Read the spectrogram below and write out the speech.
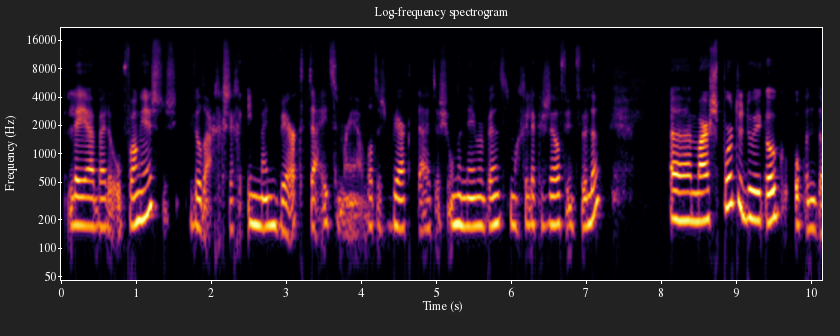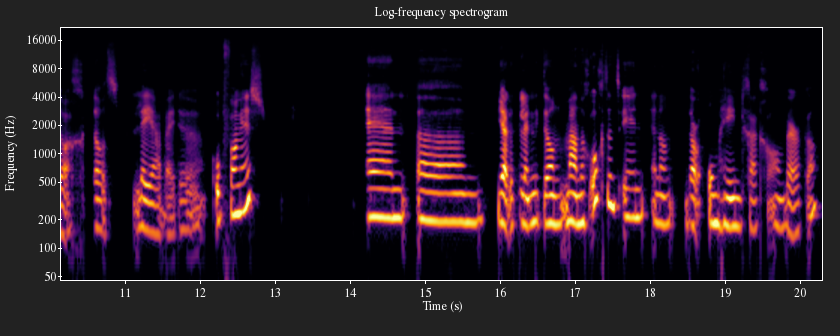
Lea bij de opvang is. Dus ik wilde eigenlijk zeggen in mijn werktijd. Maar ja, wat is werktijd als je ondernemer bent? Dat mag je lekker zelf invullen. Uh, maar sporten doe ik ook op een dag dat Lea bij de opvang is. En um, ja, dat plan ik dan maandagochtend in. En dan daaromheen ga ik gewoon werken.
